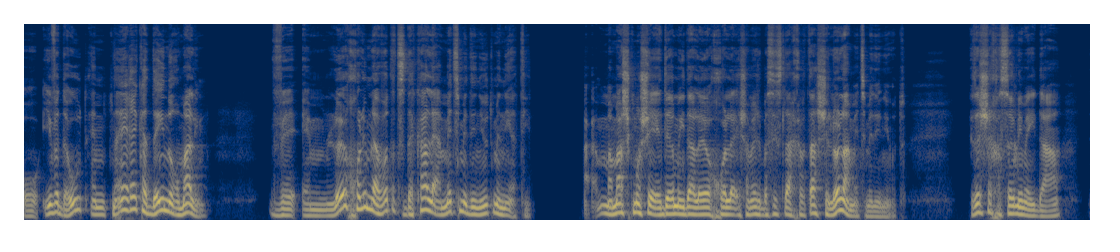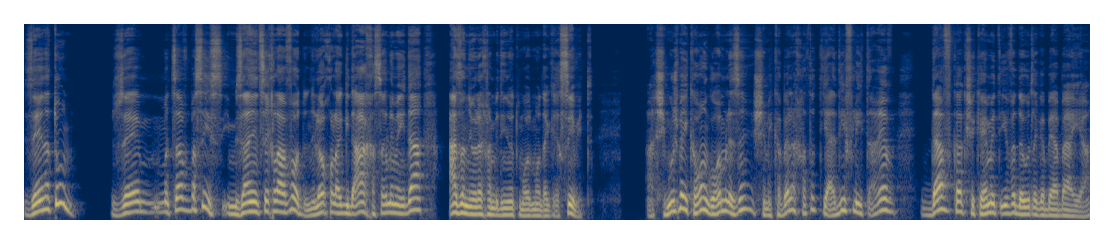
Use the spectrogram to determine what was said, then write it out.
או אי ודאות הם תנאי רקע די נורמליים. והם לא יכולים להוות הצדקה לאמץ מדיניות מניעתית. ממש כמו שהיעדר מידע לא יכול לשמש בסיס להחלטה שלא לאמץ מדיניות. זה שחסר לי מידע זה נתון. זה מצב בסיס, עם זה אני צריך לעבוד, אני לא יכול להגיד אה חסר לי מידע, אז אני הולך למדיניות מאוד מאוד אגרסיבית. השימוש בעיקרון גורם לזה שמקבל החלטות יעדיף להתערב דווקא כשקיימת אי ודאות לגבי הבעיה,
